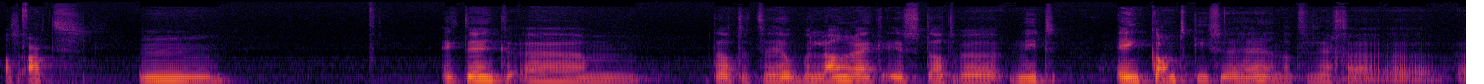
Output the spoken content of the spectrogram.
als arts? Mm, ik denk um, dat het heel belangrijk is dat we niet één kant kiezen. Hè, en dat ze zeggen uh, uh,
